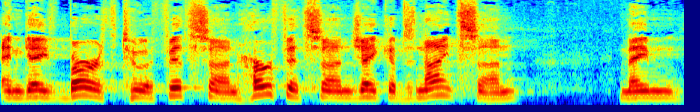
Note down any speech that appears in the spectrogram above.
and gave birth to a fifth son, her fifth son, Jacob's ninth son, named,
